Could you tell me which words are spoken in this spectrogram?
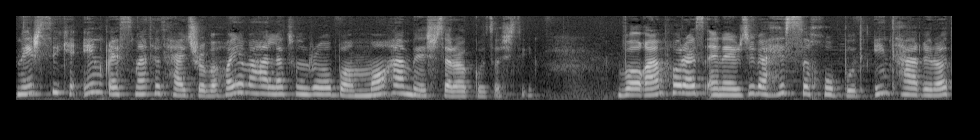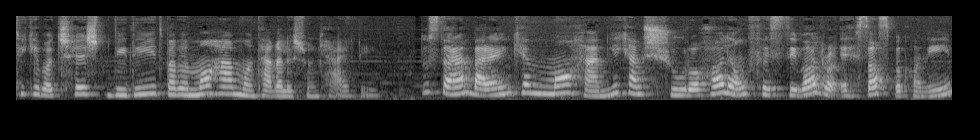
مرسی که این قسمت تجربه های محلتون رو با ما هم به اشتراک گذاشتید. واقعا پر از انرژی و حس خوب بود این تغییراتی که با چشم دیدید و به ما هم منتقلشون کردید. دوست دارم برای اینکه ما هم یکم شور و حال اون فستیوال رو احساس بکنیم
